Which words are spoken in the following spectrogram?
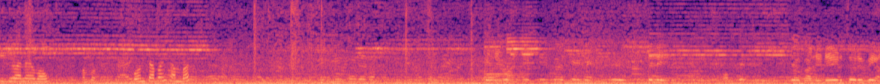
कितीवाला आहे भाऊ? कोणता पण शंभर. तो खाली डेढ़ सौ रुपया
